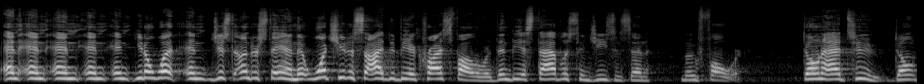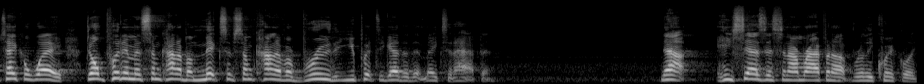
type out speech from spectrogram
And, and, and, and, and you know what? And just understand that once you decide to be a Christ follower, then be established in Jesus and move forward. Don't add to, don't take away. Don't put him in some kind of a mix of some kind of a brew that you put together that makes it happen. Now, he says this, and I'm wrapping up really quickly,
